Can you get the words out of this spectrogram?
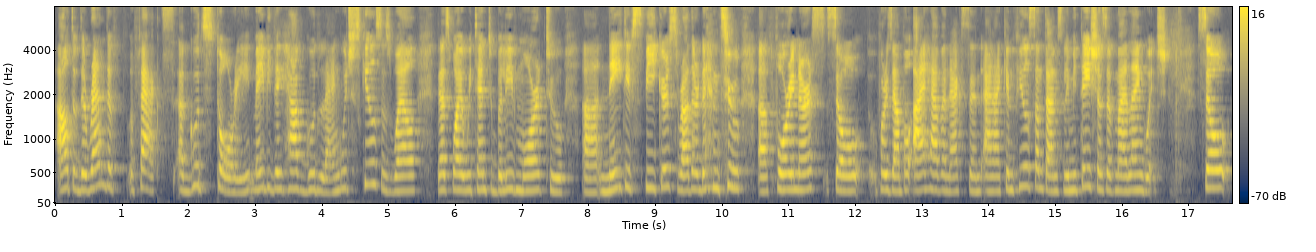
out of the random facts a good story. Maybe they have good language skills as well. That's why we tend to believe more to uh, native speakers rather than to uh, foreigners. So, for example, I have an accent and I can feel sometimes limitations of my language. So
